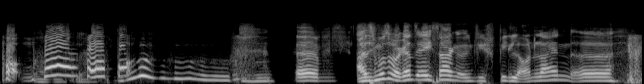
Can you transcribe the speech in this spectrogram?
Poppen. Und, äh, Also ich muss aber ganz ehrlich sagen, irgendwie Spiegel Online, äh,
